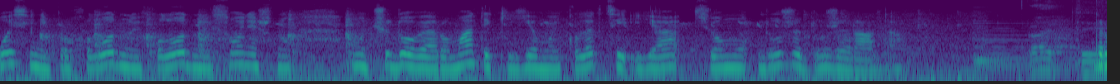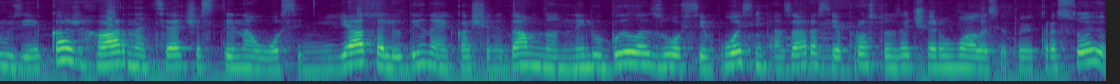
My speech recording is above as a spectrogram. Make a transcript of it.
осінь, і прохолодну, і холодну, і сонячну. Ну, чудовий аромат, який є в моїй колекції, і я цьому дуже-дуже рада. Друзі, яка ж гарна ця частина осені. Я та людина, яка ще недавно не любила зовсім осінь, а зараз я просто зачарувалася тою красою.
